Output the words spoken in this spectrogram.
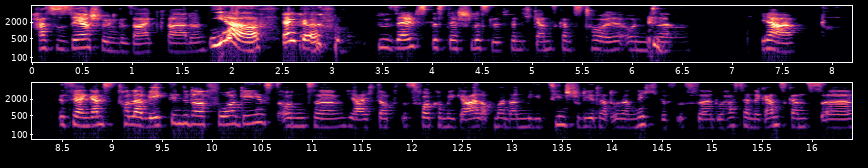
Hast du sehr schön gesagt gerade. Ja, danke. Du selbst bist der Schlüssel, finde ich ganz, ganz toll. Und ähm, ja, ist ja ein ganz toller Weg, den du da vorgehst. Und äh, ja, ich glaube, es ist vollkommen egal, ob man dann Medizin studiert hat oder nicht. Das ist, äh, du hast ja eine ganz, ganz äh,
